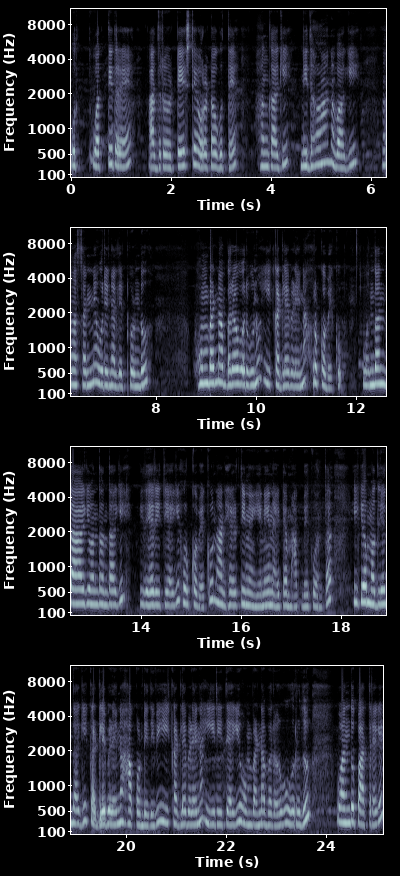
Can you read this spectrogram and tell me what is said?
ಒತ್ ಒತ್ತಿದರೆ ಅದರ ಟೇಸ್ಟೇ ಹೊರಟೋಗುತ್ತೆ. ಹಾಗಾಗಿ ನಿಧಾನವಾಗಿ ಸಣ್ಣ ಊರಿನಲ್ಲಿಟ್ಕೊಂಡು ಹೊಂಬಣ್ಣ ಬರೋವರೆಗೂ ಈ ಕಡಲೆಬೇಳೆನ ಹುರ್ಕೋಬೇಕು. ಒಂದೊಂದಾಗಿ ಒಂದೊಂದಾಗಿ ಇದೇ ರೀತಿಯಾಗಿ ಹುರ್ಕೋಬೇಕು. ನಾನು ಹೇಳ್ತೀನಿ ಏನೇನು ಐಟಮ್ ಹಾಕಬೇಕು ಅಂತ. ಈಗ ಮೊದಲನೇದಾಗಿ ಕಡಲೆಬೇಳೆನ ಹಾಕ್ಕೊಂಡಿದ್ದೀವಿ ಈ ಕಡಲೆಬೇಳೆನ ಈ ರೀತಿಯಾಗಿ ಹೊಂಬಣ್ಣ ಬರೋವರೆಗೂ ಹುರಿದು ಒಂದು ಪಾತ್ರೆಗೆ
